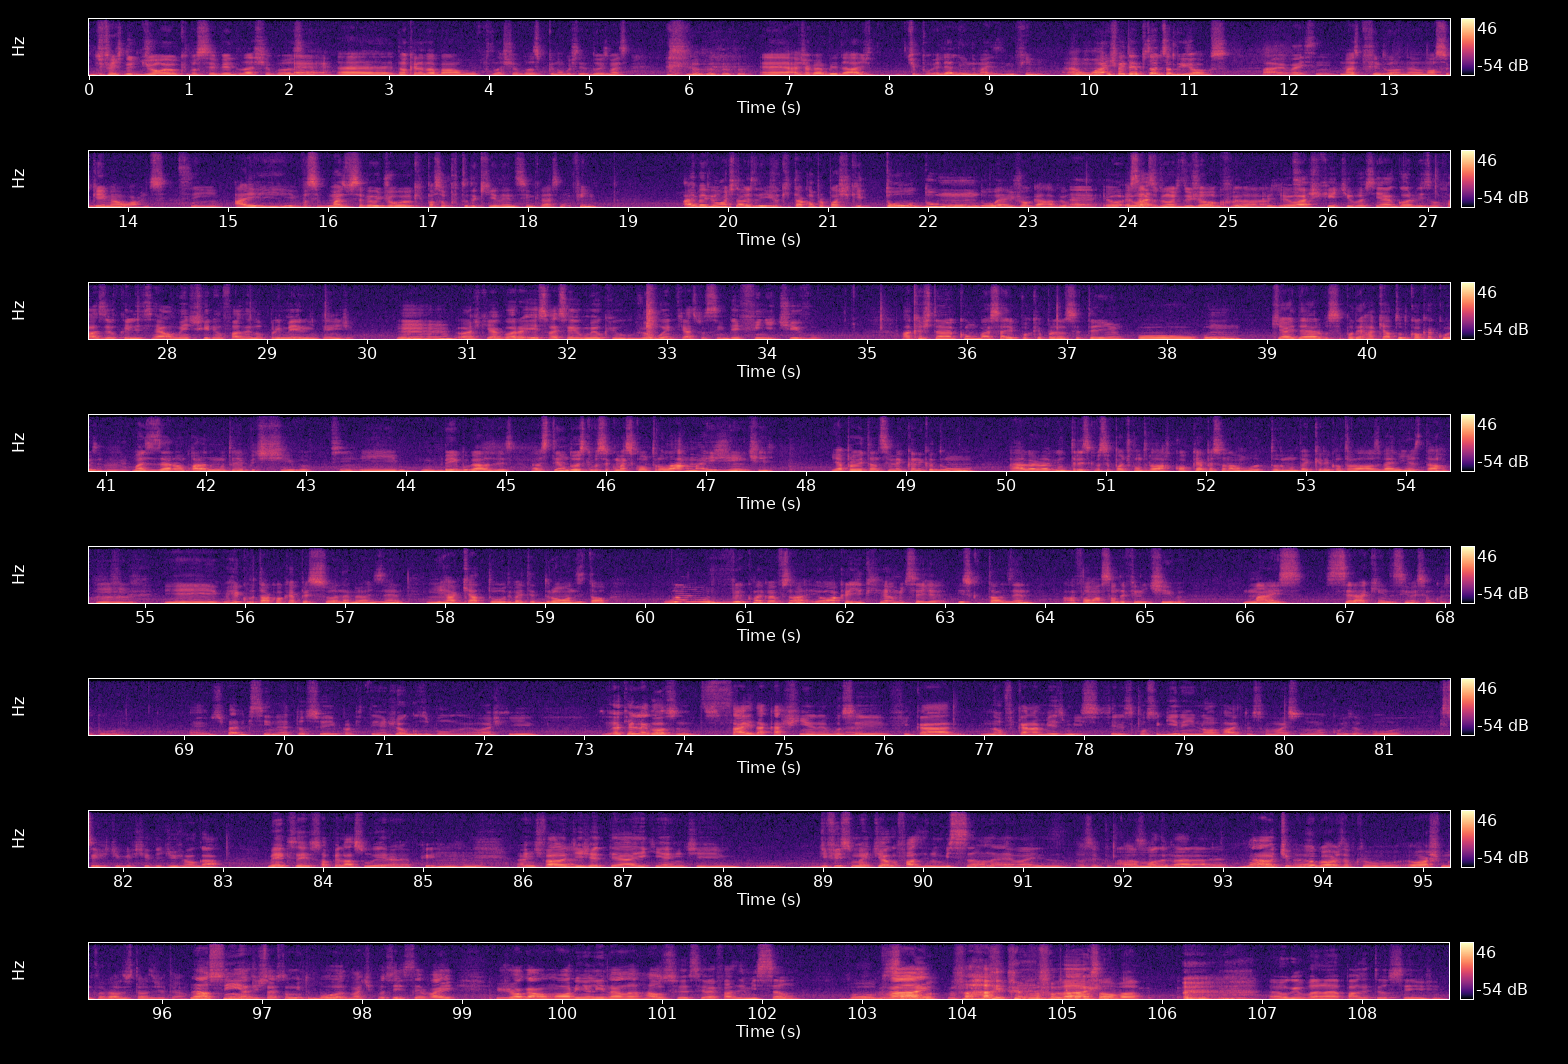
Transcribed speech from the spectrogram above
Diferente do Joel que você vê do Last of Us, É. É, não querendo abar o Last of Us, porque eu não gostei do 2, mas é, a jogabilidade, tipo, ele é lindo, mas enfim. É um, a gente vai ter episódio sobre jogos, Vai, vai sim. mais pro fim do ano, né? O nosso Game Awards. Sim. Aí, você, mas você vê o Joel que passou por tudo aquilo e ainda assim cresce, enfim. Aí vai vir o Watch Dogs Legion que tá com a proposta de que todo mundo é jogável, É, eu, eu, exceto acho- os vilões do jogo, eu não Ah, acredito. eu acho que, tipo assim, agora eles vão fazer o que eles realmente queriam fazer no primeiro, entende? Uhum. Eu acho que agora esse vai ser o meio que o jogo, entre aspas, assim, definitivo. A questão é como vai sair, porque, por exemplo, você tem o 1, que a ideia era você poder hackear tudo e qualquer coisa. Mas fizeram uma parada muito repetitiva Sim. e bem bugada às vezes. Aí você tem um 2 que você começa a controlar mais gente e aproveitando essa mecânica do 1. Um. Aí agora vai vir um 3 que você pode controlar qualquer pessoa na rua, todo mundo vai querer controlar as velhinhas e tal. Uhum. E recrutar qualquer pessoa, né, melhor dizendo, e Uhum. hackear tudo, e vai ter drones e tal. vamos ver como é que vai funcionar. Eu acredito que realmente seja isso que tu tava dizendo, a formação definitiva. Mas, será que ainda assim vai ser uma coisa boa? É, eu espero que sim, né? Torcer pra que tenha jogos bons, né? Eu acho que. É aquele negócio, sair da caixinha, né? Você ficar. não ficar na mesmice. Se eles conseguirem inovar e transformar isso numa coisa boa, que seja divertida de jogar, mesmo que seja só pela zoeira, né? Porque Uhum. a gente fala É. de GTA aí que a gente dificilmente joga fazendo missão, né? Mas Eu sempre a moda caralho. Não, tipo. Eu gosto, é porque eu, eu acho muito legal as histórias de GTA. Não, sim, as histórias são muito boas, mas tipo assim, você vai jogar uma horinha ali na Lan House, você- vai fazer missão? Vou, Vai, salva. vai. Vou vai. vai. salvar. Aí alguém vai lá e apaga teu save.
